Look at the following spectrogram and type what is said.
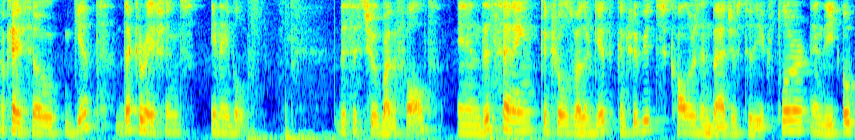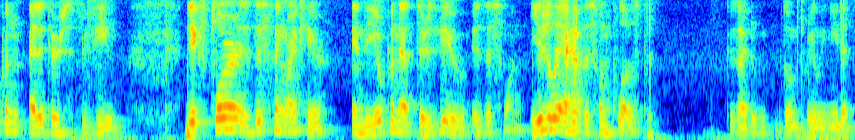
Okay, so git decorations enabled. This is true by default, and this setting controls whether Git contributes colors and badges to the Explorer and the Open Editor's view. The Explorer is this thing right here, and the Open Editor's view is this one. Usually I have this one closed, because I do, don't really need it,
